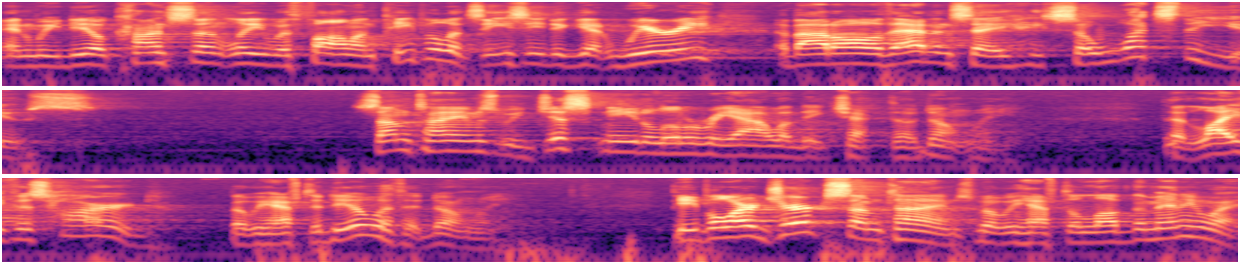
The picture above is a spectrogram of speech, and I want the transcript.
and we deal constantly with fallen people, it's easy to get weary about all of that and say, hey, so what's the use? Sometimes we just need a little reality check, though, don't we? That life is hard, but we have to deal with it, don't we? People are jerks sometimes, but we have to love them anyway.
